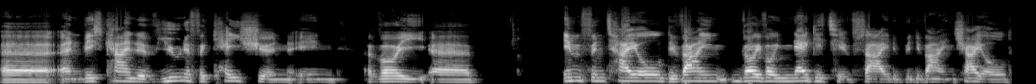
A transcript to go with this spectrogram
uh, and this kind of unification in a very, uh, infantile, divine, very, very negative side of the divine child,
